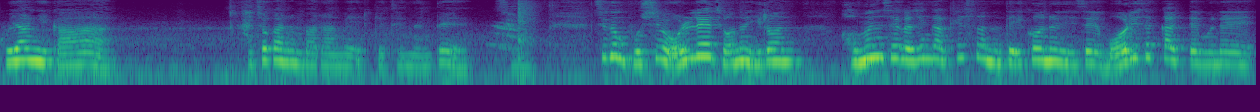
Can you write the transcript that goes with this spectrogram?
고양이가 가져가는 바람에 이렇게 됐는데 자, 지금 보시면 원래 저는 이런 검은색을 생각했었는데 이거는 이제 머리 색깔 때문에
